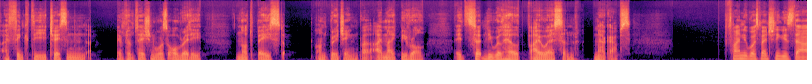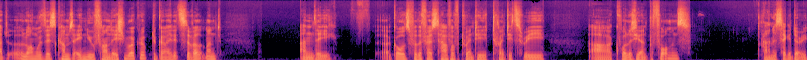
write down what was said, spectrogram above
I think the JSON implementation was already not based on bridging, but I might be wrong. It certainly will help iOS and Mac apps. Finally, worth mentioning is that along with this comes a new foundation workgroup to guide its development. And the uh, goals for the first half of 2023 are quality and performance. And a secondary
